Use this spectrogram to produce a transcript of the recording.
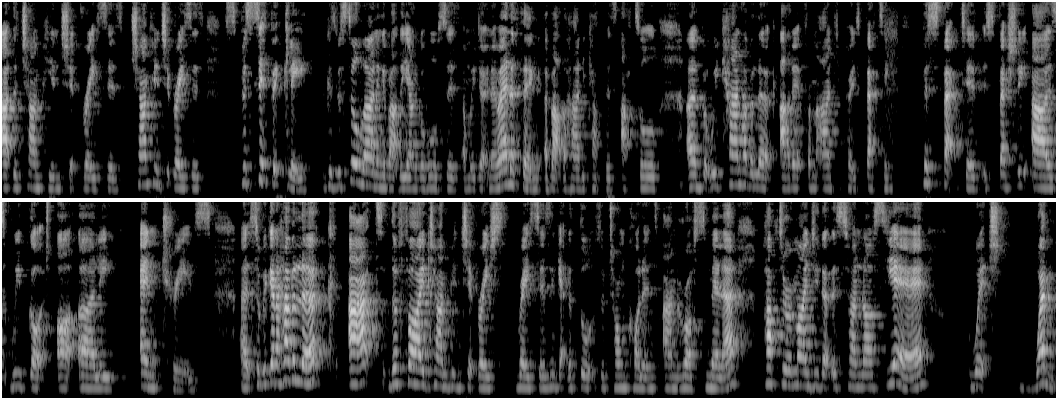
at the championship races, championship races specifically, because we're still learning about the younger horses and we don't know anything about the handicappers at all. Um, but we can have a look at it from an anti post betting perspective, especially as we've got our early entries. Uh, so we're going to have a look at the five championship race, races and get the thoughts of Tom Collins and Ross Millar. Have to remind you that this time last year, which went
